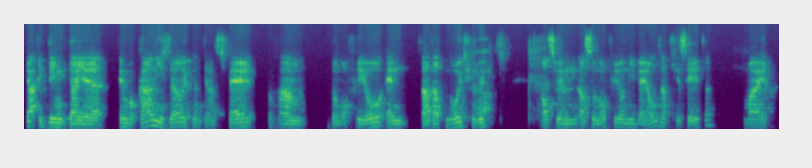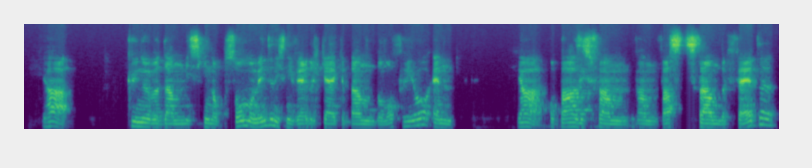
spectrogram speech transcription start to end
Ja, ik denk dat je... Mbokani is duidelijk een transfer van Donofrio en dat had nooit gelukt als, we, als Donofrio niet bij ons had gezeten. Maar ja, kunnen we dan misschien op zo'n momenten eens niet verder kijken dan Donofrio en ja, op basis van, van vaststaande feiten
